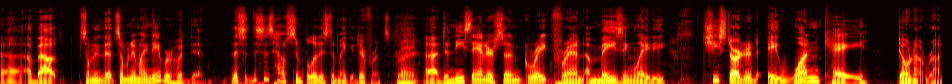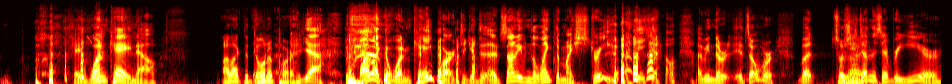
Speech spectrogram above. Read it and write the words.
uh, about something that someone in my neighborhood did. This this is how simple it is to make a difference. right. Uh, Denise Anderson, great friend, amazing lady. She started a 1K donut run. Okay, 1K now. I like the donut part. Yeah, well, I like the 1K part to get to. It's not even the length of my street. you know, I mean, there, it's over. But so she's done this every year,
